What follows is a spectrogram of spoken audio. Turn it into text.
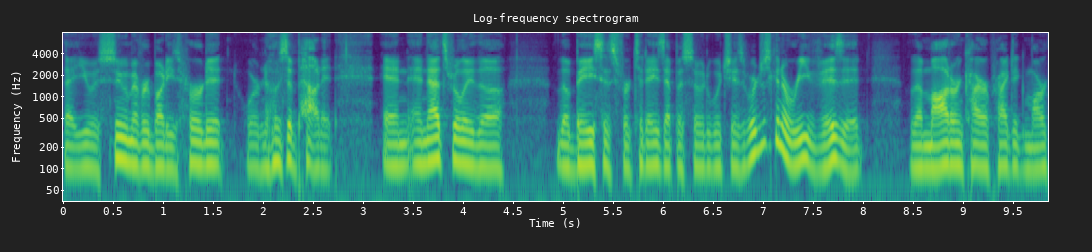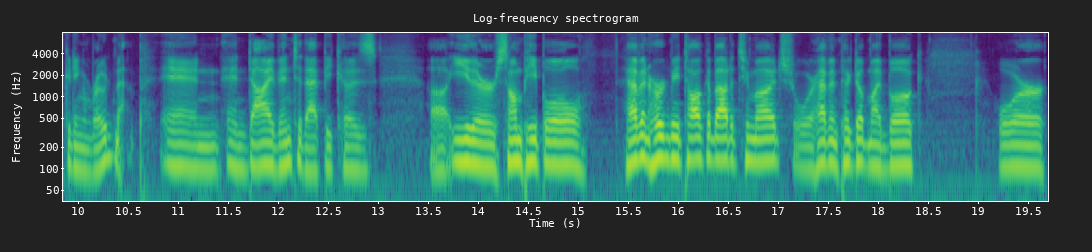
that you assume everybody's heard it or knows about it, and and that's really the the basis for today's episode, which is we're just going to revisit the modern chiropractic marketing roadmap and and dive into that because uh, either some people haven't heard me talk about it too much or haven't picked up my book or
